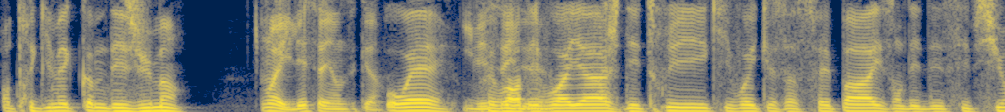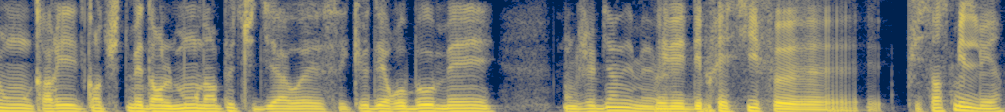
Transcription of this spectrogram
entre guillemets, comme des humains. Ouais, il essaye en tout cas. Ouais, Il prévoir de- des voyages, des trucs, ils voient que ça se fait pas, ils ont des déceptions. Quand quand tu te mets dans le monde un peu, tu te dis, ah ouais, c'est que des robots, mais. Donc j'ai bien aimé. Mais Ouais, il est dépressif euh, puissance 1000, lui. hein.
